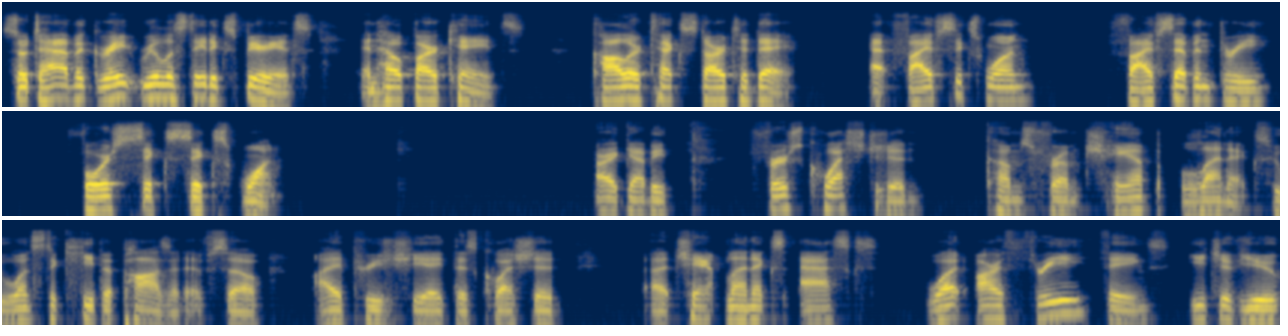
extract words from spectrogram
So, to have a great real estate experience and help our Canes, call or text STARR today at 561 573 4661. All right, Gaby. First question comes from Champ Lennox, who wants to keep it positive. So I appreciate this question. Uh, Champ Lennox asks, What are three things each of you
